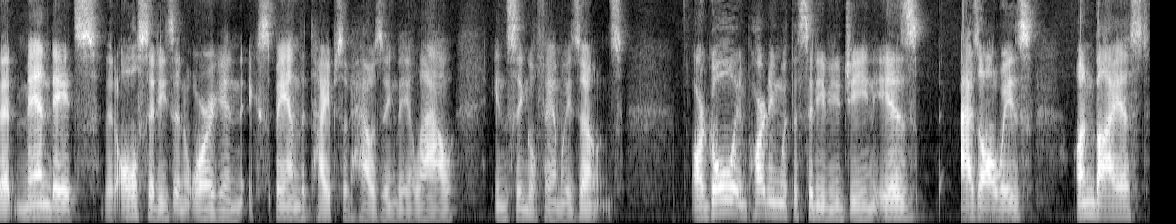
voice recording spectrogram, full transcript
that mandates that all cities in Oregon expand the types of housing they allow in single-family zones. Our goal in partnering with the City of Eugene is, as always, unbiased,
